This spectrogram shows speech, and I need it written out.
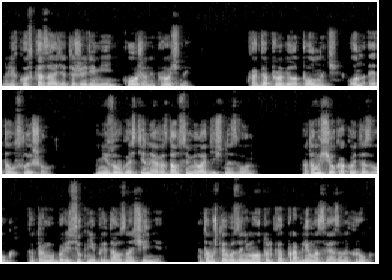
Но легко сказать, это же ремень, кожаный, прочный. Когда пробила полночь, он это услышал. Внизу в гостиной раздался мелодичный звон. Потом еще какой-то звук, которому Борисюк не придал значения, потому что его занимала только проблема связанных рук.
